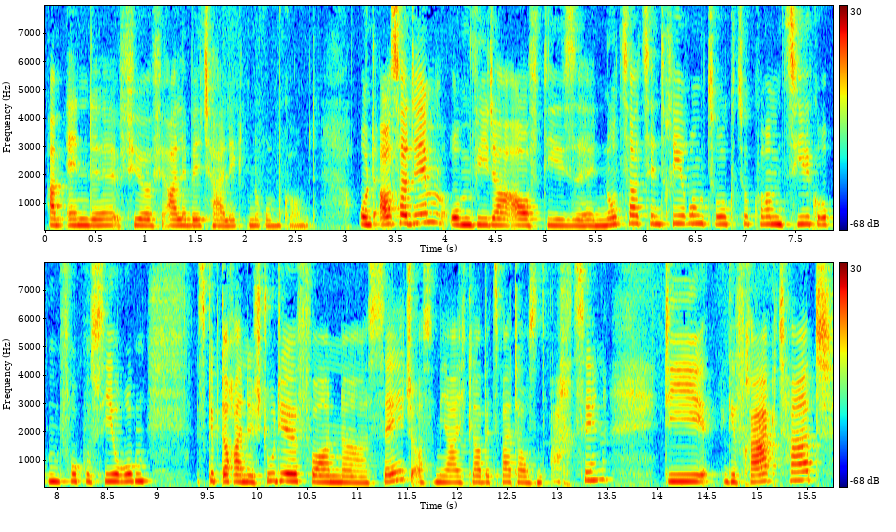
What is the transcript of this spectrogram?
am Ende für, für alle Beteiligten rumkommt. Und außerdem, um wieder auf diese Nutzerzentrierung zurückzukommen, Zielgruppenfokussierung, es gibt auch eine Studie von äh, Sage aus dem Jahr, ich glaube 2018, die gefragt hat,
